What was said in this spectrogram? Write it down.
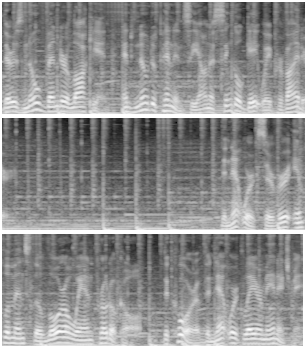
there is no vendor lock-in and no dependency on a single gateway provider. The network server implements the LoRaWAN protocol, the core of the network layer management.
